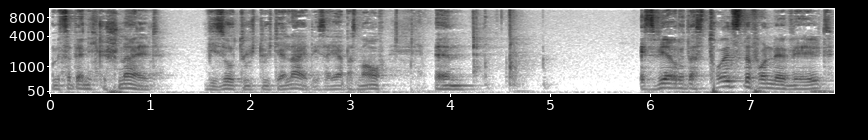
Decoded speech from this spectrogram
Und das hat er nicht geschnallt. Wieso tue ich, tue dir leid? Ich sage, ja, pass mal auf. Ähm, es wäre doch das Tollste von der Welt,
